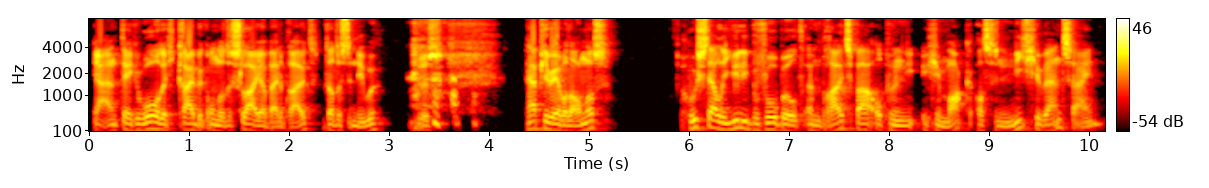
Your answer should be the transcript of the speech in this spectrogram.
ja, en tegenwoordig kruip ik onder de sluier bij de bruid. Dat is de nieuwe. Dus heb je weer wat anders. Hoe stellen jullie bijvoorbeeld een bruidspaar op hun gemak als ze niet gewend zijn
